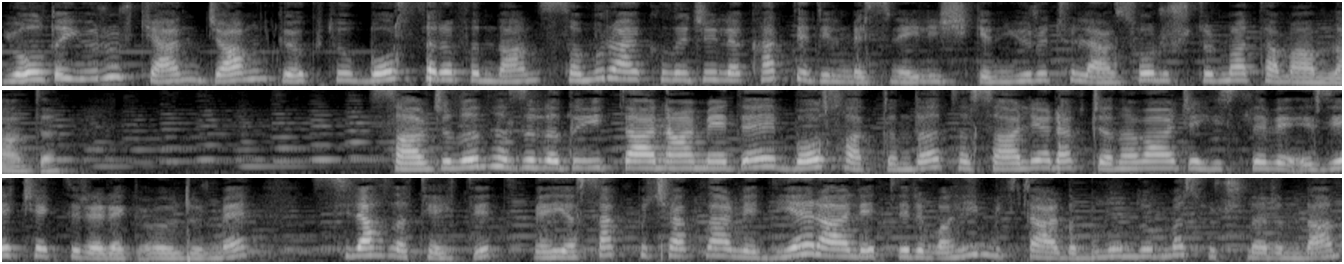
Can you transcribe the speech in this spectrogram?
yolda yürürken Can Göktuğ Boz tarafından samuray kılıcıyla katledilmesine ilişkin yürütülen soruşturma tamamlandı. Savcılığın hazırladığı iddianamede Boz hakkında tasarlayarak canavarca hisle ve eziyet çektirerek öldürme, silahla tehdit ve yasak bıçaklar ve diğer aletleri vahim miktarda bulundurma suçlarından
